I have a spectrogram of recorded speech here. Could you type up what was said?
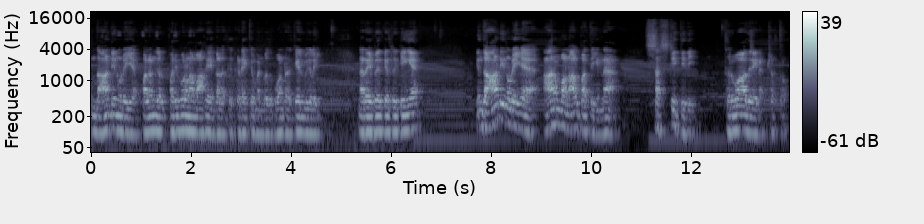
இந்த ஆண்டினுடைய பலன்கள் பரிபூரணமாக எங்களுக்கு கிடைக்கும்? என்பது போன்ற கேள்விகளை நிறைய பேர் கேட்டிருக்கீங்க. இந்த ஆண்டினுடைய ஆரம்ப நாள் பார்த்தீங்கன்னா சஷ்டி திதி திருவாதிரை நட்சத்திரம்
